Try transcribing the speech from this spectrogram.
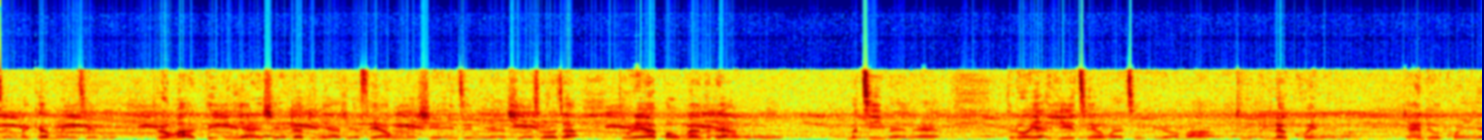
ခြင်းမိတ်ကပ်မလိမ့်စင်ဘူးသူတို့မှာအသိပညာရှိအတက်ပညာရှိဆရာဝန်တွေရှိအင်ဂျင်နီယာရှိဆိုတော့じゃသူတို့ရဲ့ပုံမှန်တဲ့တန်ကိုမကြည့်ပဲနဲ့သူတို့ရဲ့အရေးချင်းကိုပဲကြည့်ပြီးတော့မှဒီအလောက်ခွင့်တွေမှာ တန်းတူခွင့်ရ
